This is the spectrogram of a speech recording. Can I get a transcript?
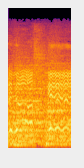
Sebastian.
